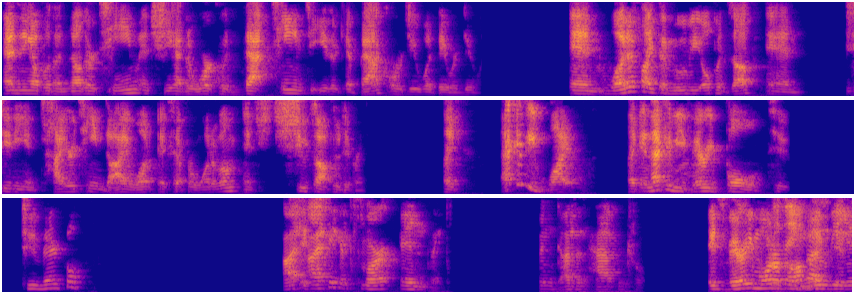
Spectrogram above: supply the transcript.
ending up with another team, and she had to work with that team to either get back or do what they were doing. And what if like the movie opens up and you see the entire team die, one except for one of them, and sh- shoots off to a different. Like that could be wild. Like, and that could be very bold too. Too very cool. I, I think it's smart and like even doesn't have control. It's very Mortal It's Kombat. movie. It's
